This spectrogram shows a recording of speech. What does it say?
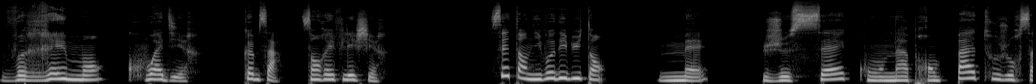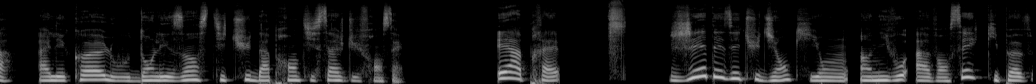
vraiment quoi dire? Comme ça, sans réfléchir. C'est un niveau débutant, mais je sais qu'on n'apprend pas toujours ça à l'école ou dans les instituts d'apprentissage du français. Et après, j'ai des étudiants qui ont un niveau avancé, qui peuvent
